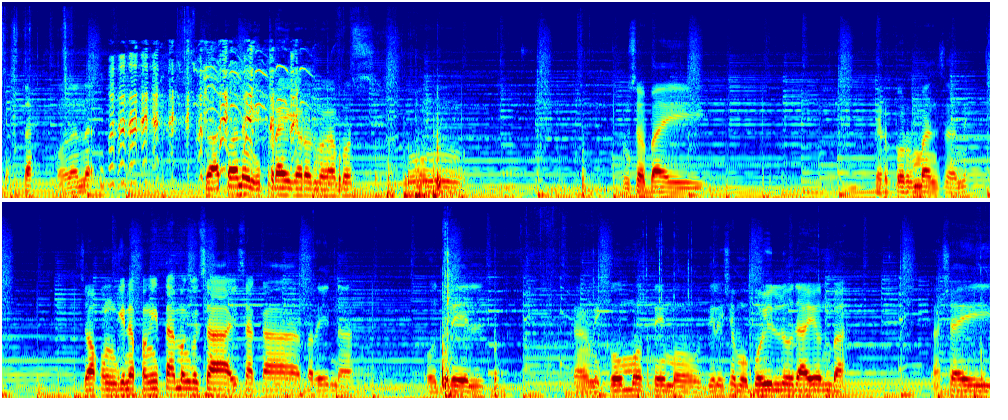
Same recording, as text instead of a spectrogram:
Basta, mao na na. So, ato na yung itry karon mga boss. Kung kung sabay performance ano. So akong ginapangita man sa isa ka barina o drill kang ni kumot nimo dili siya mo boilo dayon ba. Na siya'y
